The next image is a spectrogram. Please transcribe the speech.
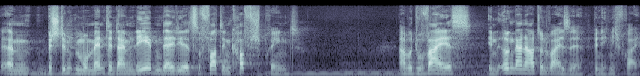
ähm, bestimmten Moment in deinem Leben, der dir sofort in den Kopf springt. Aber du weißt, in irgendeiner Art und Weise bin ich nicht frei.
